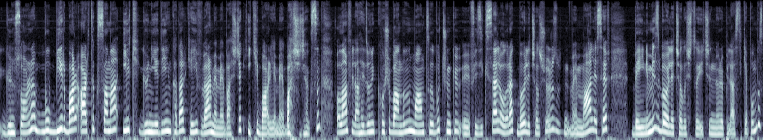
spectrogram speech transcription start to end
gün sonra bu bir bar artık sana ilk gün yediğin kadar keyif vermemeye başlayacak. iki bar yemeye başlayacaksın falan filan. Hedonik koşu bandının mantığı bu. Çünkü e, fiziksel olarak böyle çalışıyoruz ve maalesef beynimiz böyle çalıştığı için nöroplastik yapımız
